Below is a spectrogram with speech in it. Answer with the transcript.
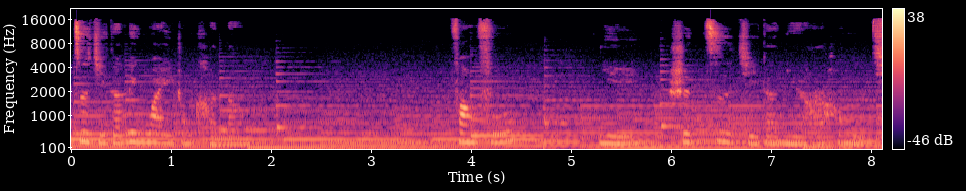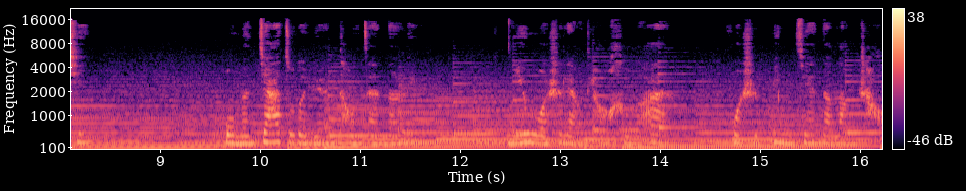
自己的另外一种可能，仿佛你是自己的女儿和母亲。我们家族的源头在那里。你我是两条河岸，或是并肩的浪潮。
